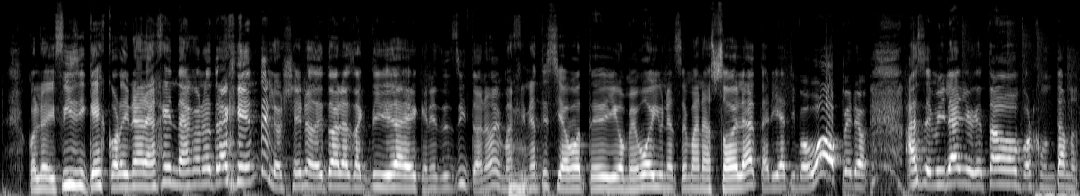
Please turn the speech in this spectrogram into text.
con lo difícil que es coordinar agendas con otra gente, lo lleno de todas las actividades que necesito, ¿no? Imagínate si a vos te digo, me voy una semana sola, estaría tipo, wow, pero hace mil años que estábamos por juntarnos.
